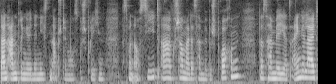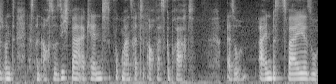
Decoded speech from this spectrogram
dann anbringe in den nächsten Abstimmungsgesprächen. Dass man auch sieht, ah, schau mal, das haben wir besprochen, das haben wir jetzt eingeleitet und dass man auch so sichtbar erkennt, guck mal, es hat auch was gebracht. Also ein bis zwei so ein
